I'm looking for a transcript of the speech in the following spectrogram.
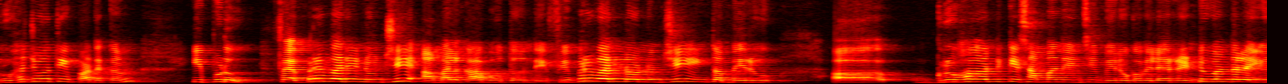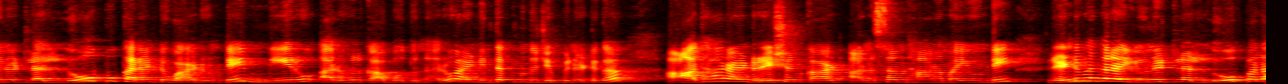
గృహజ్యోతి పథకం ఇప్పుడు ఫిబ్రవరి నుంచి అమలు కాబోతోంది. ఫిబ్రవరిలో నుంచి ఇంకా మీరు గృహానికి సంబంధించి మీరు ఒకవేళ రెండు వందల యూనిట్ల లోపు కరెంటు వాడుంటే మీరు అర్హులు కాబోతున్నారు. అండ్ ఇంతకుముందు చెప్పినట్టుగా ఆధార్ అండ్ రేషన్ కార్డ్ అనుసంధానమై ఉండి రెండు వందల యూనిట్ల లోపల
